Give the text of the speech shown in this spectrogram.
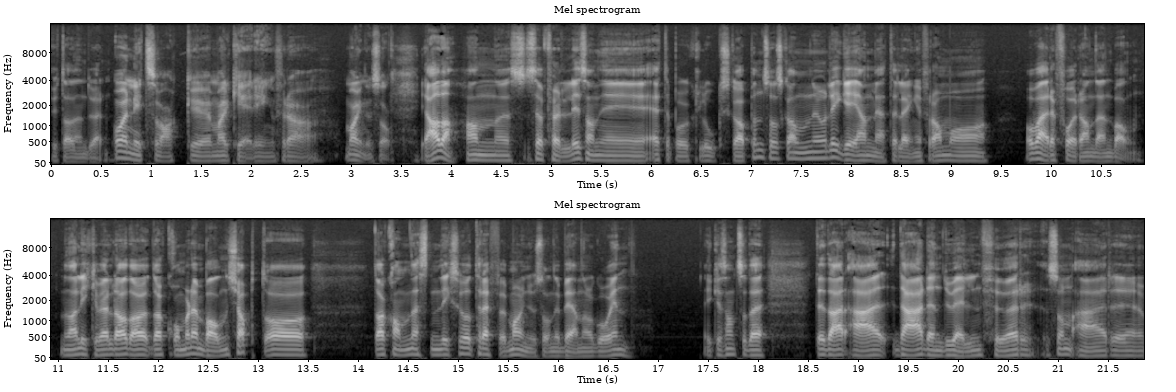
ut av den duellen. Og en litt svak eh, markering fra Magnusson. Ja da, han eh, selvfølgelig sånn i etterpåklokskapen så skal han jo ligge én meter lenger fram og, og være foran den ballen. Men allikevel, da, da, da kommer den ballen kjapt, og da kan den nesten like liksom godt treffe Magnusson i benet og gå inn. Ikke sant? Så det, det der er, det er den duellen før som er eh,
